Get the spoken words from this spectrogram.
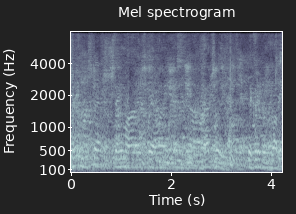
Same mustache, same eyes, same eyes. Absolutely. They could have been brothers.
